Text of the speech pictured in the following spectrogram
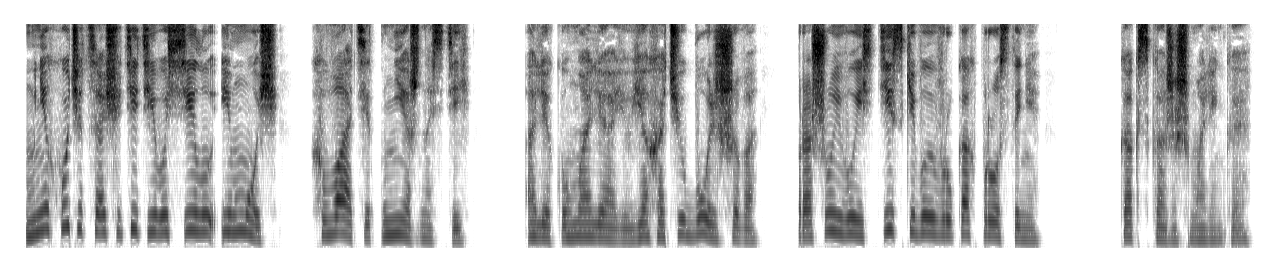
Мне хочется ощутить его силу и мощь. Хватит нежностей. Олег, умоляю, я хочу большего. Прошу его и стискиваю в руках простыни. Как скажешь, маленькая.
